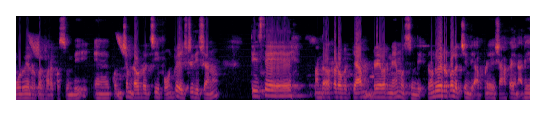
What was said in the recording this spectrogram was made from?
మూడు వేల రూపాయల వరకు వస్తుంది. కొంచెం డౌట్ వచ్చి ఫోన్పే హిస్టరీ తీశాను. తీస్తే అంత అక్కడ ఒక క్యాబ్ డ్రైవర్ నేమ్ వస్తుంది. రెండు వేల రూపాయలు వచ్చింది. అప్పుడే షాక్ అయిన అదే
